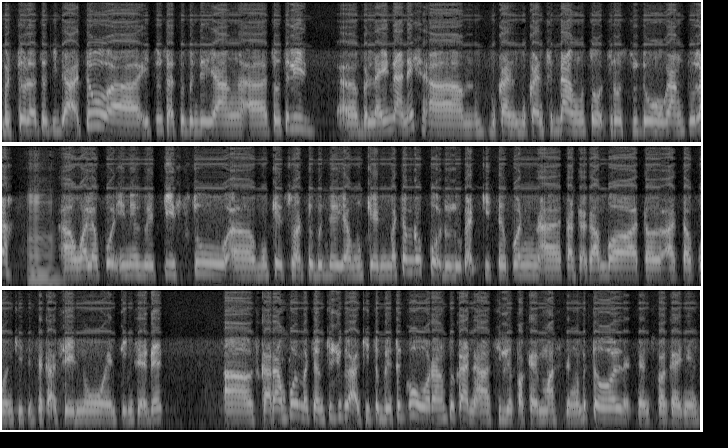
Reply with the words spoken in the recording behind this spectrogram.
betul atau tidak tu uh, itu satu benda yang uh, totally uh, berlainan eh. Um, bukan bukan senang untuk terus tuduh orang tu lah. Hmm. uh, walaupun inovatif tu uh, mungkin suatu benda yang mungkin macam rokok dulu kan kita pun uh, tangkap gambar atau ataupun kita cakap say no and things like that. Uh, sekarang pun macam tu juga kita boleh tegur orang tu kan uh, sila pakai mask dengan betul dan sebagainya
